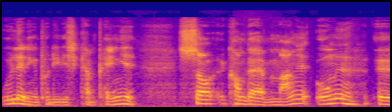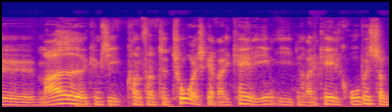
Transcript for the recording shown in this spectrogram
udlændingepolitisk kampagne, så kom der mange unge, øh, meget kan man sige, konfrontatoriske radikale ind i den radikale gruppe, som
